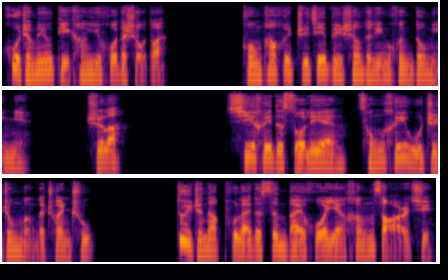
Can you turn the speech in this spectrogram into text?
或者没有抵抗异火的手段，恐怕会直接被烧的灵魂都泯灭。吃了，漆黑的锁链从黑雾之中猛地穿出，对着那扑来的森白火焰横扫而去。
